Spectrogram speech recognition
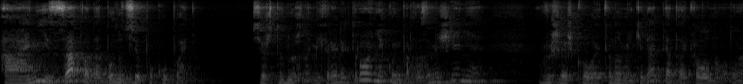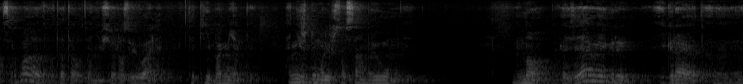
А они с Запада будут все покупать. Все, что нужно. Микроэлектронику, импортозамещение – высшая школа экономики, да, пятая колонна вот у нас работает, вот это вот они все развивали, такие моменты. Они же думали, что самые умные. Но хозяева игры играют э,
